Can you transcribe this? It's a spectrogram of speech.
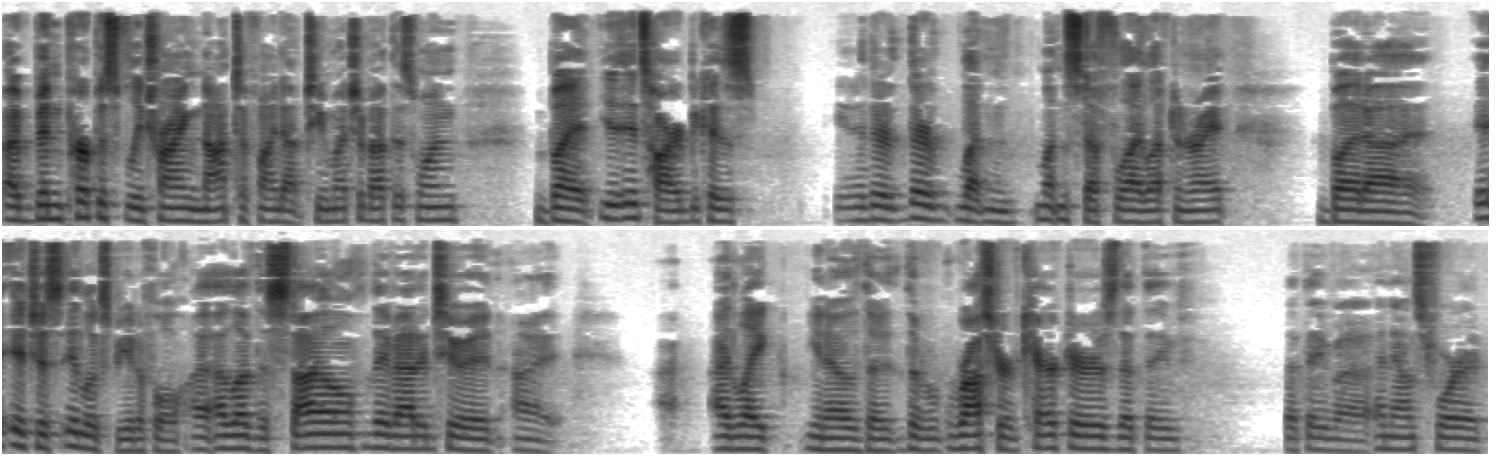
I've been purposefully trying not to find out too much about this one, but it's hard because you know, they're they're letting letting stuff fly left and right. But uh, it, it just it looks beautiful. I, I love the style they've added to it. I I like you know the the roster of characters that they've that they've uh, announced for it,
